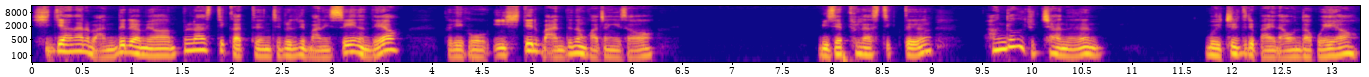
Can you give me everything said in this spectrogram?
CD 하나를 만들려면 플라스틱 같은 재료들이 많이 쓰이는데요. 그리고 이 CD를 만드는 과정에서 미세 플라스틱 등 환경이 좋지 않은 물질들이 많이 나온다고 해요.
